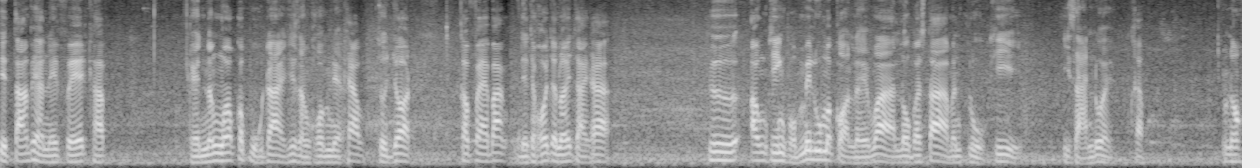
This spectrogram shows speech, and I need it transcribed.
ติดตามพี่อ่านในเฟซครับ เห็นน้องงอกก็ปลูกได้ที่สังคมเนี่ยครับ สุดยอดกาแฟบ้างเดี๋ยวจะเขาจะน้อยใจก็ คือเอาจริงผมไม่รู้มาก่อนเลยว่าโรบัสต้ามันปลูกที่อีสานด้วยครับเนาะ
